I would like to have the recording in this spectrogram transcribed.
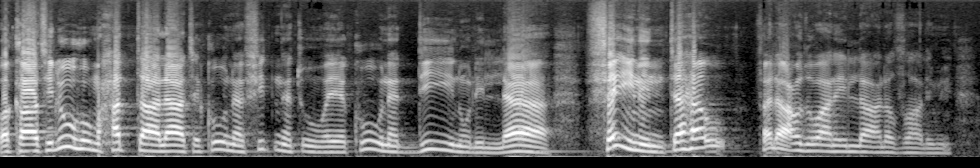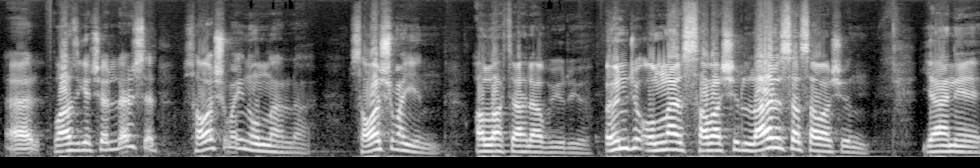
Ve katiluhum hatta la tekune fitnetu ve yekune dinu lillah. Fe in intehav fe illa ala zalimin. Eğer vazgeçerlerse savaşmayın onlarla. Savaşmayın. Allah Teala buyuruyor. Önce onlar savaşırlarsa savaşın. Yani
